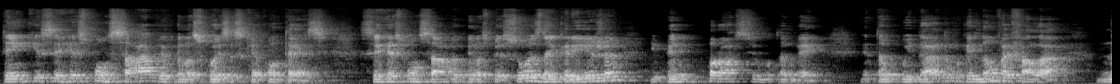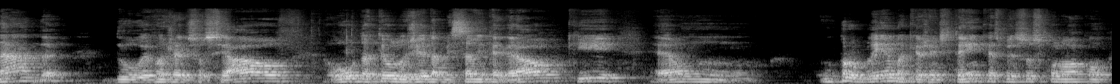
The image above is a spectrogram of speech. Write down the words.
tem que ser responsável pelas coisas que acontecem, ser responsável pelas pessoas da igreja e pelo próximo também. Então, cuidado, porque ele não vai falar nada do evangelho social ou da teologia da missão integral, que é um, um problema que a gente tem, que as pessoas colocam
